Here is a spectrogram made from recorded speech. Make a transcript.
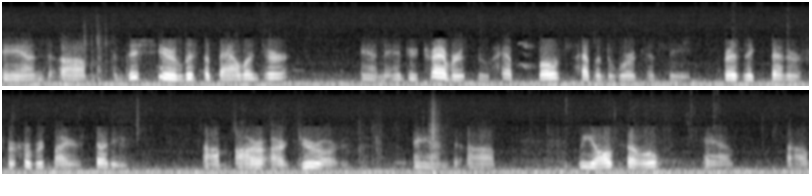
and um, this year Lisa Ballinger and Andrew Travers, who have both happen to work at the Resnick Center for Herbert Bayer Studies, um, are our jurors, and um, we also have uh,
